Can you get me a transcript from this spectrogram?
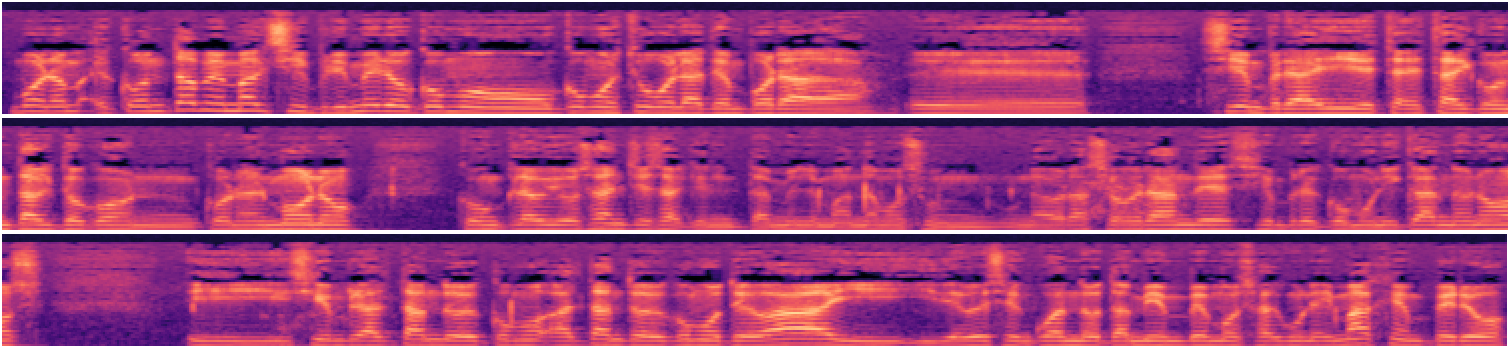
Bueno, ma- contame Maxi primero cómo, cómo estuvo la temporada. Eh, siempre ahí está, está el contacto con, con el mono, con Claudio Sánchez, a quien también le mandamos un, un abrazo grande, siempre comunicándonos y siempre al tanto de cómo, al tanto de cómo te va y, de vez en cuando también vemos alguna imagen, pero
